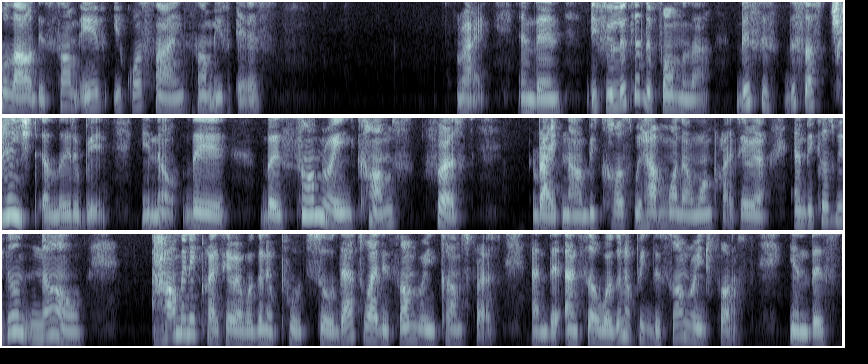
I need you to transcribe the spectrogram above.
pull out the sum if equal sign, sum if s. Right. And then if you look at the formula, this is this has changed a little bit you know the the sum range comes first right now because we have more than one criteria and because we don't know how many criteria we're going to put so that's why the sum range comes first and the, and so we're going to pick the sum range first in this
